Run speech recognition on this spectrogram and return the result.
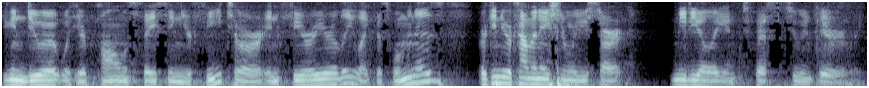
You can do it with your palms facing your feet or inferiorly like this woman is. Or you can do a combination where you start medially and twist to inferiorly.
